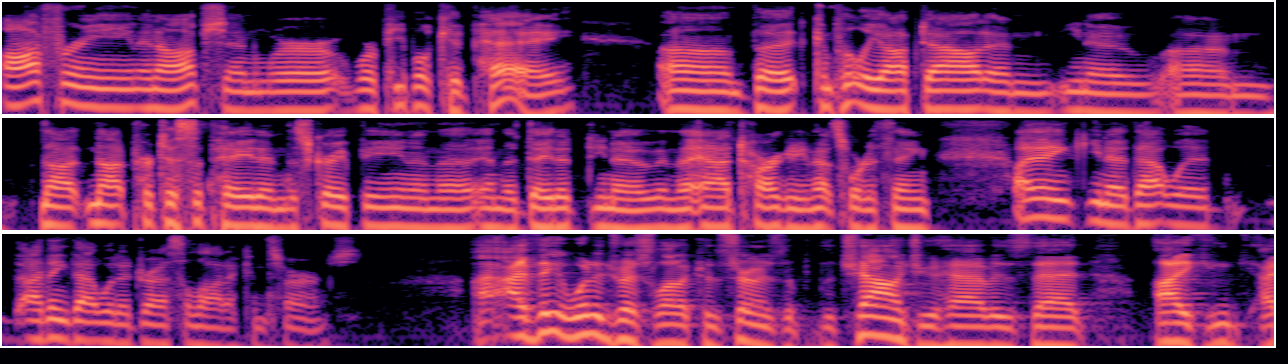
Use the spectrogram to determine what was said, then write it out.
offering an option where where people could pay. Um, but completely opt out and you know um, not not participate in the scraping and the in the data you know in the ad targeting that sort of thing. I think you know that would I think that would address a lot of concerns. I, think it would address a lot of concerns. The, the, challenge you have is that I can, I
